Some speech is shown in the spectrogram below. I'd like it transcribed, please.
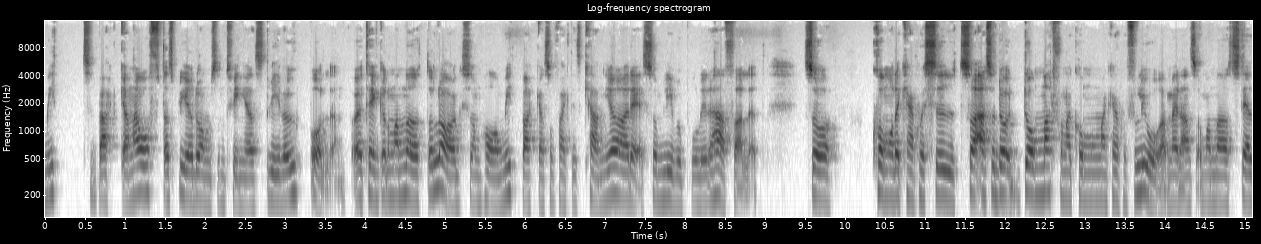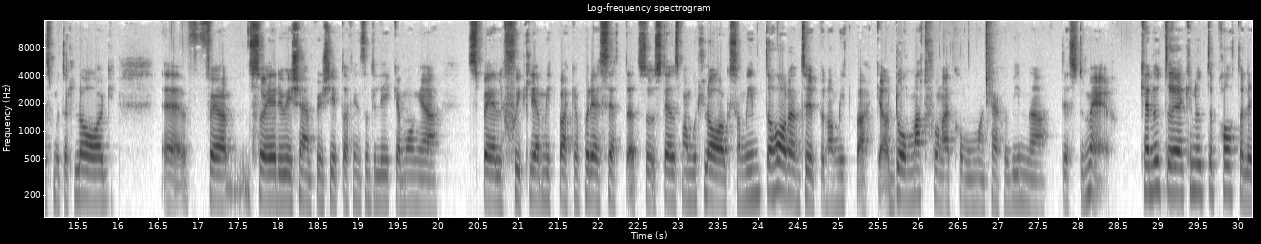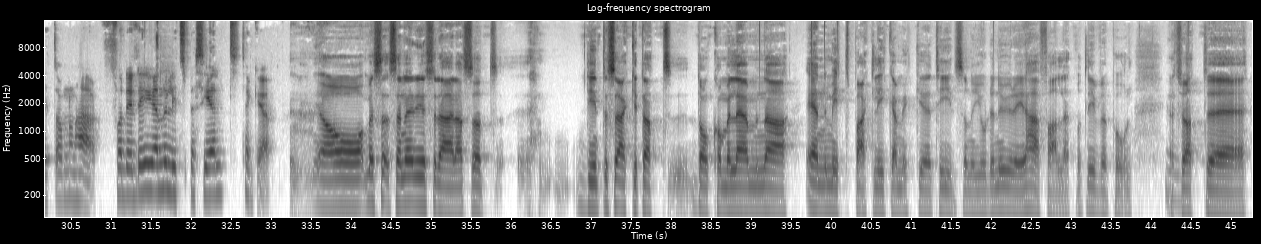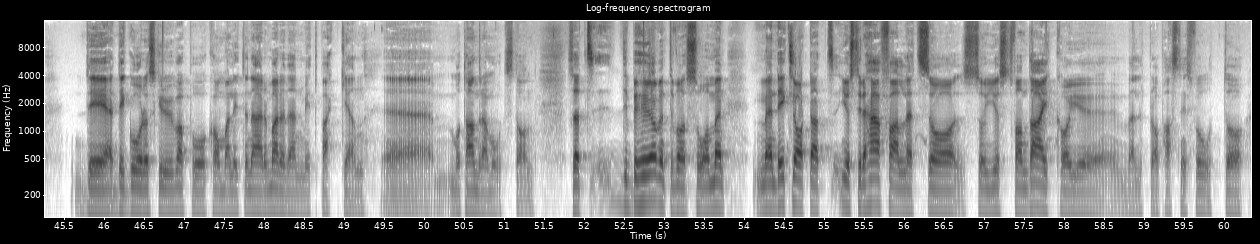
mittbackarna oftast blir de som tvingas driva upp bollen. Och jag tänker när man möter lag som har mittbackar som faktiskt kan göra det, som Liverpool i det här fallet, så kommer det kanske se ut så. Alltså de, de matcherna kommer man kanske förlora medan om man möts, ställs mot ett lag. Eh, för så är det ju i Championship, där finns inte lika många spelskickliga mittbackar på det sättet. Så ställs man mot lag som inte har den typen av mittbackar, de matcherna kommer man kanske vinna desto mer. Kan du inte, kan du inte prata lite om den här? För det, det är ju ändå lite speciellt, tänker jag. Ja, men sen, är det ju sådär alltså att det är inte säkert att de kommer lämna en mittback lika mycket tid som de gjorde nu i det här fallet mot Liverpool. Mm. Jag tror att eh, det, det, går att skruva på och komma lite närmare den mittbacken eh, mot andra motstånd. Så att det behöver inte vara så, men, men det är klart att just i det här fallet så, så just van Dijk har ju väldigt bra passningsfot och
